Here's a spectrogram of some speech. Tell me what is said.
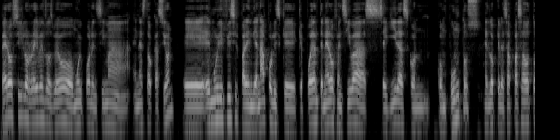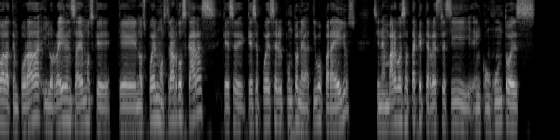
pero sí los Ravens los veo muy por encima en esta ocasión. Eh, es muy difícil para Indianapolis que, que puedan tener ofensivas seguidas con, con puntos, es lo que les ha pasado toda la temporada y los Ravens sabemos que, que nos pueden mostrar dos caras, que ese, que ese puede ser el punto negativo para ellos. Sin embargo, ese ataque terrestre sí en conjunto es,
